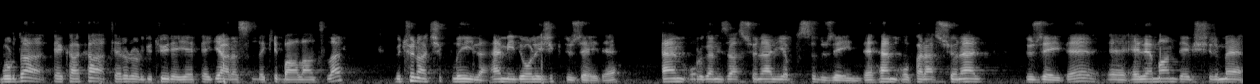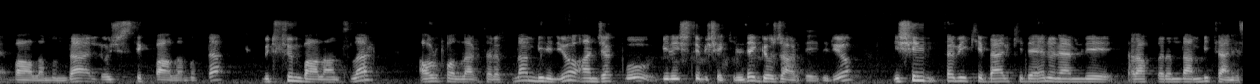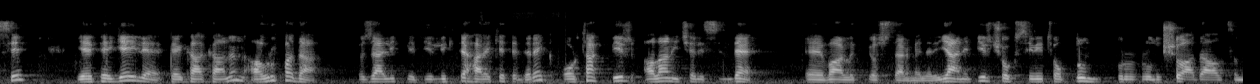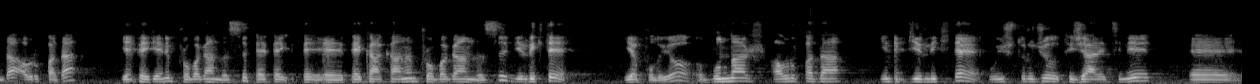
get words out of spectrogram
Burada PKK terör örgütüyle YPG arasındaki bağlantılar bütün açıklığıyla hem ideolojik düzeyde hem organizasyonel yapısı düzeyinde hem operasyonel düzeyde e, eleman devşirme bağlamında, lojistik bağlamında bütün bağlantılar Avrupalılar tarafından biliniyor ancak bu bilinçli bir şekilde göz ardı ediliyor. İşin tabii ki belki de en önemli taraflarından bir tanesi YPG ile PKK'nın Avrupa'da özellikle birlikte hareket ederek ortak bir alan içerisinde e, varlık göstermeleri. Yani birçok sivil toplum kuruluşu adı altında Avrupa'da YPG'nin propagandası, PKK'nın propagandası birlikte yapılıyor. Bunlar Avrupa'da yine birlikte uyuşturucu ticaretini e,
